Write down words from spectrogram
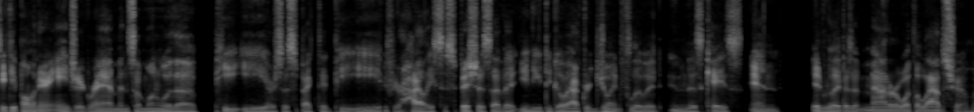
CT pulmonary angiogram in someone with a PE or suspected PE. If you're highly suspicious of it, you need to go after joint fluid in this case. And it really doesn't matter what the labs show.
